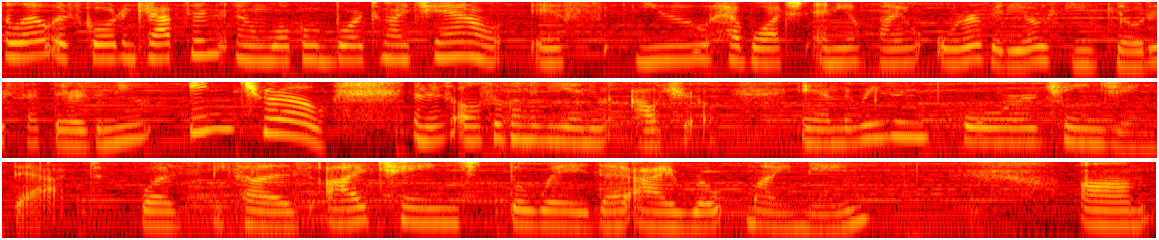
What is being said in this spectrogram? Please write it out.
it's Golden Captain and welcome aboard to my channel. If you have watched any of my order videos, you've noticed that there's a new intro and there's also going to be a new outro. And the reason for changing that was because I changed the way that I wrote my name um,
